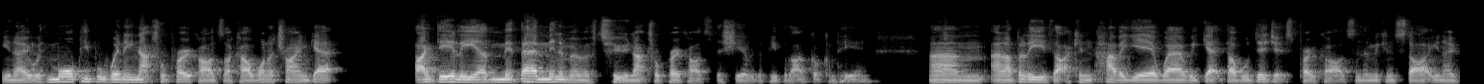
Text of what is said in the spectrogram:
you know, with more people winning natural pro cards, like I want to try and get ideally a bare minimum of two natural pro cards this year with the people that I've got competing. Um, and I believe that I can have a year where we get double digits pro cards and then we can start, you know,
